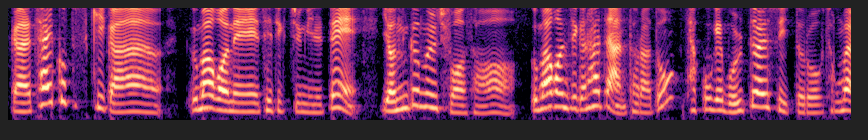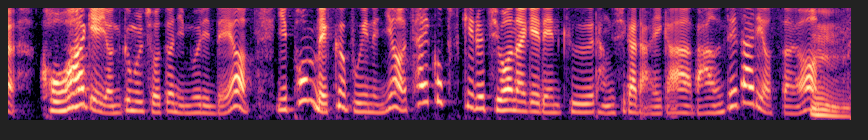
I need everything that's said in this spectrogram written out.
그러니까 차이콥스키가 음악원에 재직 중일 때 연금을 주어서 음악원직을 하지 않더라도 작곡에 몰두할 수 있도록 정말 거하게 연금을 주었던 인물인데요. 이폰 매크 부인은요, 차이콥스키를 지원하게 된 그 당시가 나이가 43살이었어요. 음,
